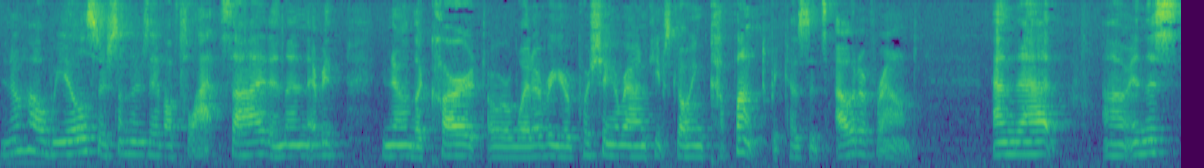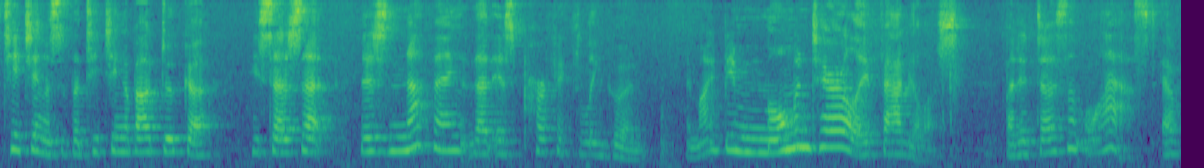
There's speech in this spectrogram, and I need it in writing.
You know how wheels are sometimes they have a flat side and then every you know, the cart or whatever you're pushing around keeps going kathunk because it's out of round. And that uh, in this teaching, this is the teaching about dukkha, he says that there's nothing that is perfectly good. It might be momentarily fabulous, but it doesn't last ever.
